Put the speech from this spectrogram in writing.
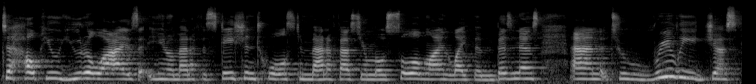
to help you utilize, you know, manifestation tools to manifest your most soul aligned life and business, and to really just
